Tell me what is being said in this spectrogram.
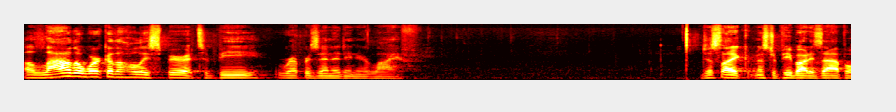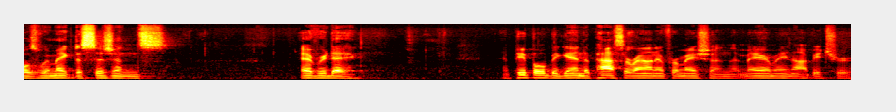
Allow the work of the Holy Spirit to be represented in your life. Just like Mr. Peabody's apples, we make decisions every day. And people begin to pass around information that may or may not be true.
